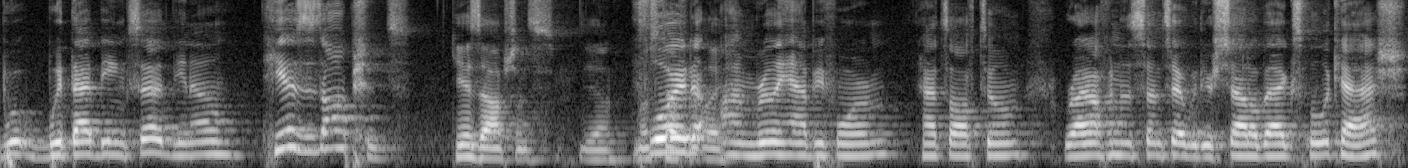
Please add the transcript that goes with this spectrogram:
W- with that being said, you know he has his options. He has options. Yeah. Most Floyd, definitely. I'm really happy for him. Hats off to him. Right off into the sunset with your saddlebags full of cash.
